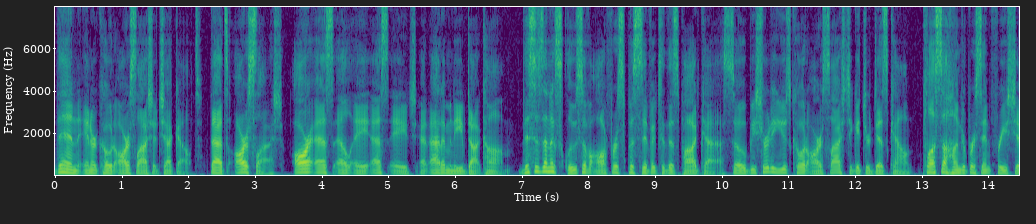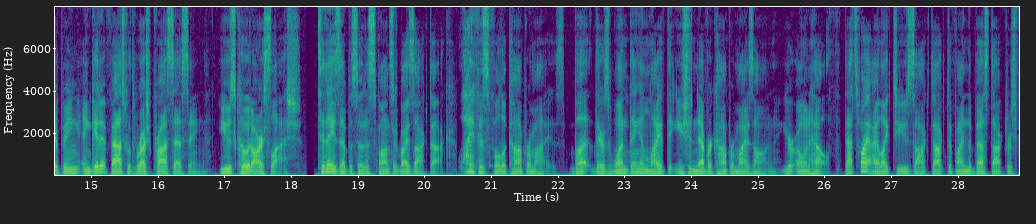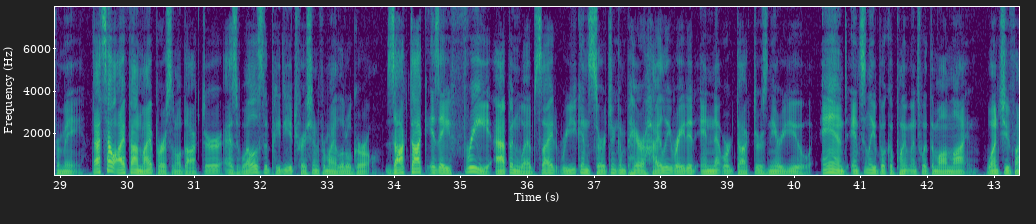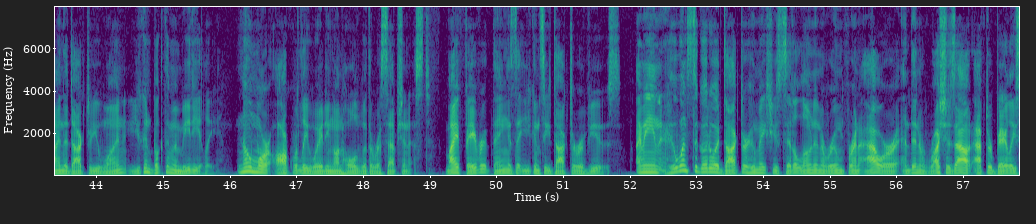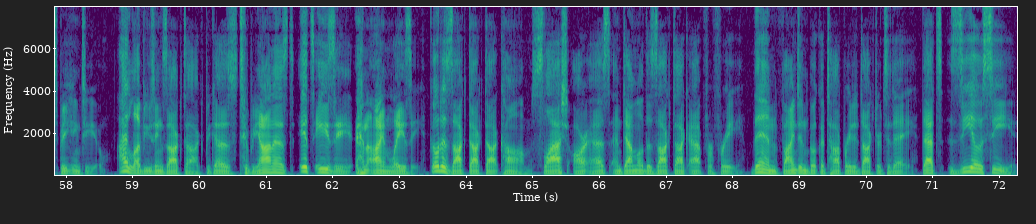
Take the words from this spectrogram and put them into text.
Then enter code R slash at checkout. That's R slash R S L A S H at adamandeve.com. This is an exclusive offer specific to this podcast, so be sure to use code R slash to get your discount, plus 100% free shipping, and get it fast with rush processing. Use code R slash. Today's episode is sponsored by ZocDoc. Life is full of compromise, but there's one thing in life that you should never compromise on your own health. That's why I like to use ZocDoc to find the best doctors for me. That's how I found my personal doctor, as well as the pediatrician for my little girl. ZocDoc is a free app and website where you can search and compare highly rated in network doctors near you and instantly book appointments with them online. Once you find the doctor you want, you can book them immediately. No more awkwardly waiting on hold with a receptionist. My favorite thing is that you can see doctor reviews. I mean, who wants to go to a doctor who makes you sit alone in a room for an hour and then rushes out after barely speaking to you? I love using ZocDoc because, to be honest, it's easy and I'm lazy. Go to ZocDoc.com slash RS and download the ZocDoc app for free. Then find and book a top-rated doctor today. That's ZocDoc.com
